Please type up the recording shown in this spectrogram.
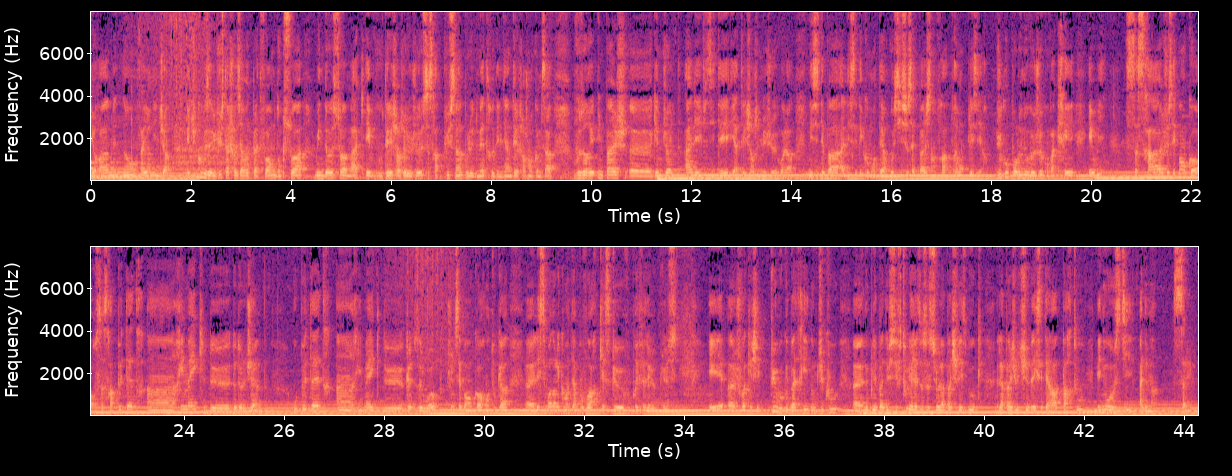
il y aura maintenant Fire Ninja. Et du coup, vous avez juste à choisir votre plateforme, donc soit Windows, soit Mac, et vous téléchargez le jeu. Ça sera plus simple au lieu de mettre des liens de téléchargement comme ça. Vous aurez une page euh, GameJolt à aller visiter et à télécharger mes jeux. Voilà. N'hésitez pas à laisser des commentaires aussi sur cette page, ça me fera vraiment plaisir. Du coup, pour le nouveau jeu qu'on va créer, et oui, ça sera, je sais pas encore, ça sera peut-être un remake de Doodle Jump ou peut-être un remake de Cut the Rope, je ne sais pas encore. En tout cas, euh, laissez-moi dans les commentaires pour voir qu'est-ce que vous préférez le plus. Et euh, je vois que j'ai plus beaucoup de batterie, donc du coup, euh, n'oubliez pas de suivre tous les réseaux sociaux, la page Facebook, la page YouTube, etc. partout. Et nous on se dit à demain. Salut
